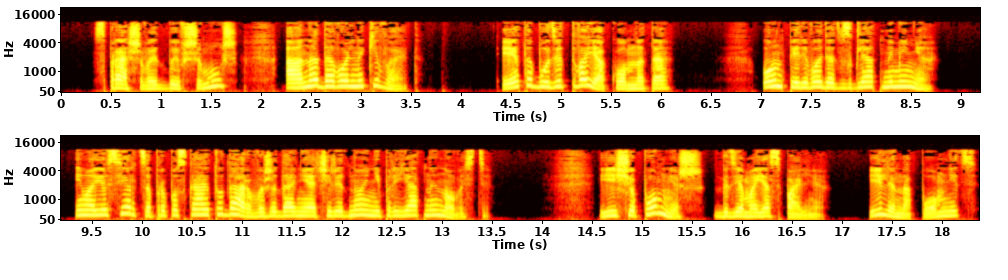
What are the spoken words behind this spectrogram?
— спрашивает бывший муж, а она довольно кивает. «Это будет твоя комната». Он переводит взгляд на меня — и мое сердце пропускает удар в ожидании очередной неприятной новости. «Еще помнишь, где моя спальня? Или напомнить?»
